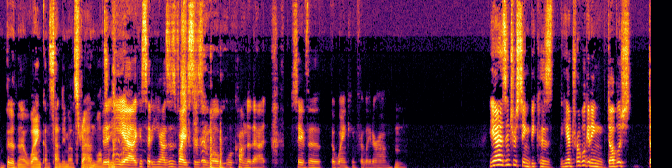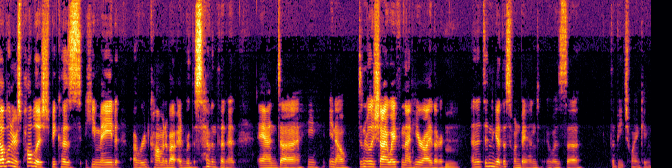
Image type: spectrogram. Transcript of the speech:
Better than a wank on Sandymount Strand once. But in a- yeah, like I said, he has his vices, and we'll we'll come to that. Save the the wanking for later on. Hmm. Yeah, it's interesting because he had trouble getting Dublish, Dubliners published because he made a rude comment about Edward VII in it, and uh, he, you know, didn't really shy away from that here either. Hmm. And it didn't get this one banned. It was uh, the beach wanking.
